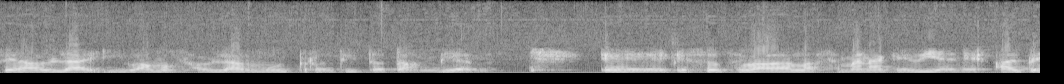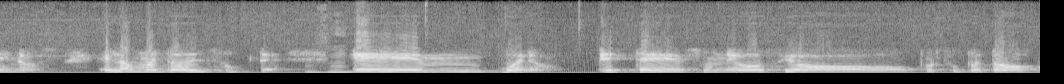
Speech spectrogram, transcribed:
se habla y vamos a hablar muy prontito también. Eh, eso se va a dar la semana que viene, al menos, el aumento del subte. Eh, bueno, este es un negocio, por supuesto,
